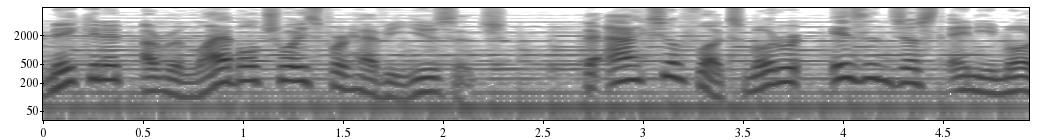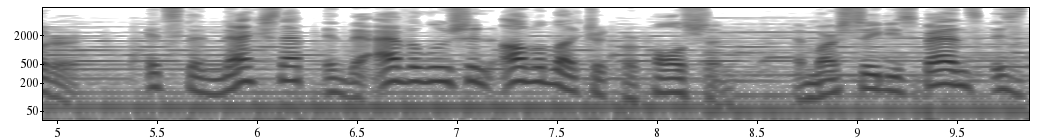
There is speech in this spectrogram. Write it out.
making it a reliable choice for heavy usage. The axial flux motor isn't just any motor, it's the next step in the evolution of electric propulsion, and Mercedes-Benz is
